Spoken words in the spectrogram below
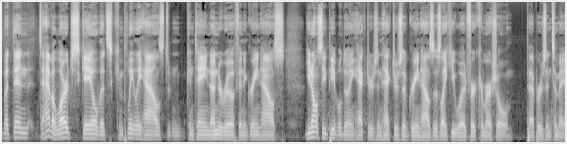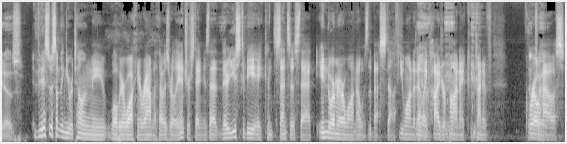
But then to have a large scale that's completely housed and contained under roof in a greenhouse, you don't see people doing hectares and hectares of greenhouses like you would for commercial peppers and tomatoes. This was something you were telling me while we were walking around. I thought was really interesting. Is that there used to be a consensus that indoor marijuana was the best stuff. You wanted that Yeah. like hydroponic kind of grow right. house,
